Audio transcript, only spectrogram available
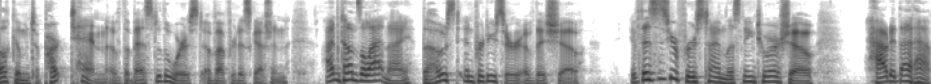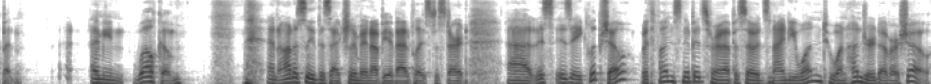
welcome to part 10 of the best of the worst of Up for Discussion. I'm Tom Zalatni, the host and producer of this show. If this is your first time listening to our show, how did that happen? I mean, welcome. and honestly, this actually may not be a bad place to start. Uh, this is a clip show with fun snippets from episodes 91 to 100 of our show.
